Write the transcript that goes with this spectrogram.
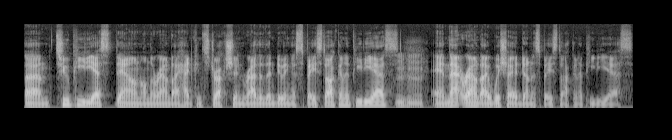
um, two PDS down on the round I had construction rather than doing a space dock and a PDS. And that round I wish I had done a space dock and a PDS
